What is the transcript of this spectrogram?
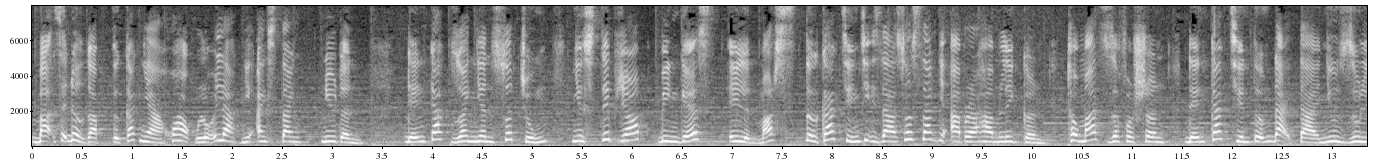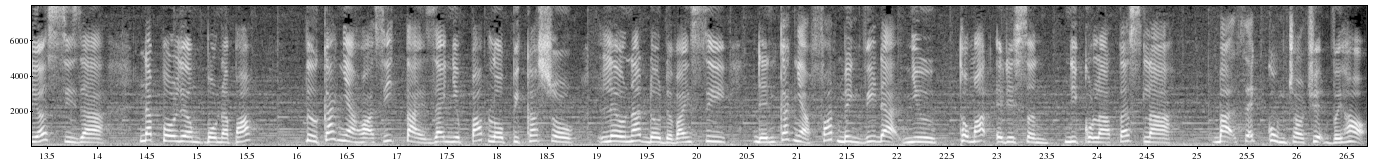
bạn sẽ được gặp từ các nhà khoa học lỗi lạc như Einstein, Newton, đến các doanh nhân xuất chúng như Steve Jobs, Bill Gates, Elon Musk, từ các chính trị gia xuất sắc như Abraham Lincoln, Thomas Jefferson đến các chiến tướng đại tài như Julius Caesar, Napoleon Bonaparte, từ các nhà họa sĩ tài danh như Pablo Picasso, Leonardo da Vinci đến các nhà phát minh vĩ đại như Thomas Edison, Nikola Tesla. Bạn sẽ cùng trò chuyện với họ,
